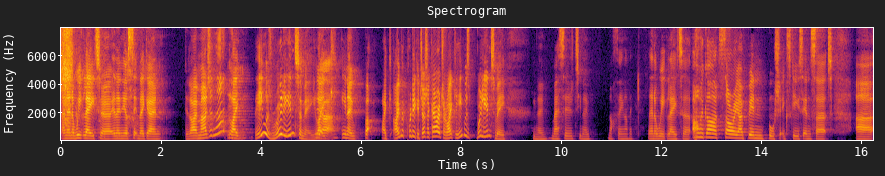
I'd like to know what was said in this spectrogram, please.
And then a week later, and then you're sitting there going, did I imagine that? Like, he was really into me. Like, Mm. Yeah. you know, but like, I'm a pretty good judge of character. Like, he was really into me. You know, messaged, you know, nothing, nothing. Then a week later, oh my God, sorry, I've been bullshit excuse insert. Uh,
